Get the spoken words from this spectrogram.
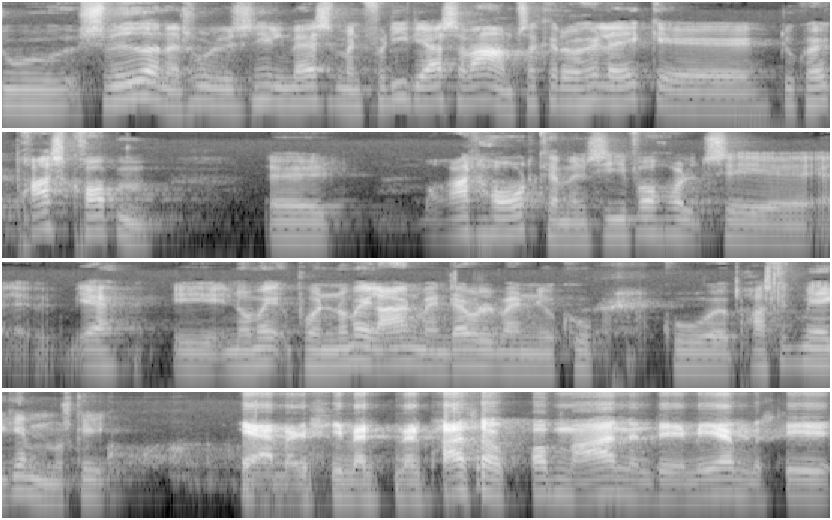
du sveder naturligvis en hel masse, men fordi det er så varmt, så kan du heller ikke, øh, du kan ikke presse kroppen øh, ret hårdt, kan man sige, i forhold til, øh, ja, i normal, på en normal Ironman, der vil man jo kunne, kunne øh, presse lidt mere igennem måske. Ja, man kan sige, man, man presser jo kroppen meget, men det er mere måske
